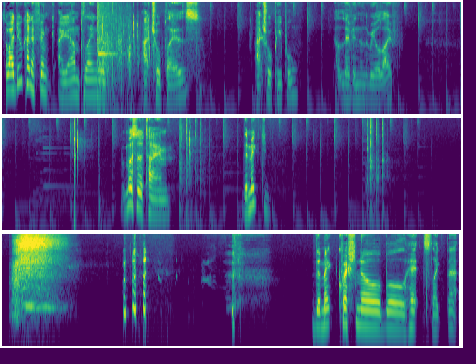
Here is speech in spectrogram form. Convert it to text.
So I do kind of think I am playing with actual players, actual people that live in the real life. But most of the time, they make you. They make questionable hits like that.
